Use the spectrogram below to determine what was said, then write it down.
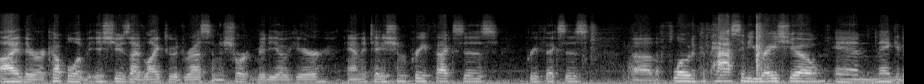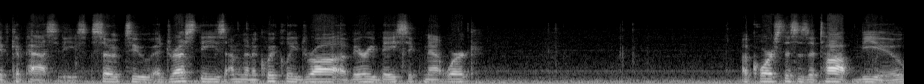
Hi, there are a couple of issues I'd like to address in a short video here. Annotation prefixes, prefixes, uh, the flow to capacity ratio, and negative capacities. So to address these, I'm going to quickly draw a very basic network. Of course, this is a top view.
